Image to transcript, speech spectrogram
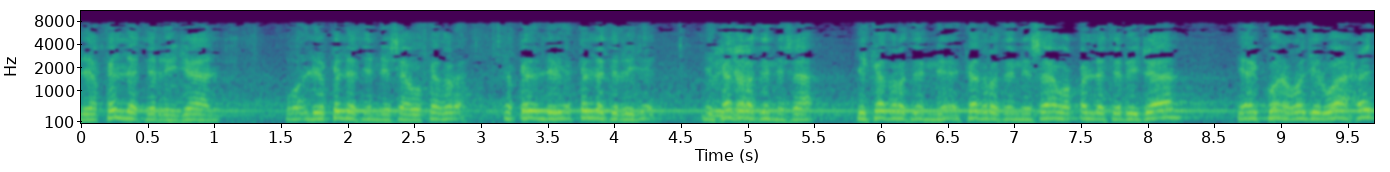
لقلة الرجال ولقلة النساء وكثرة لقلة الرجال لكثرة النساء. لكثرة كثرة النساء وقلة الرجال يكون الرجل واحد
